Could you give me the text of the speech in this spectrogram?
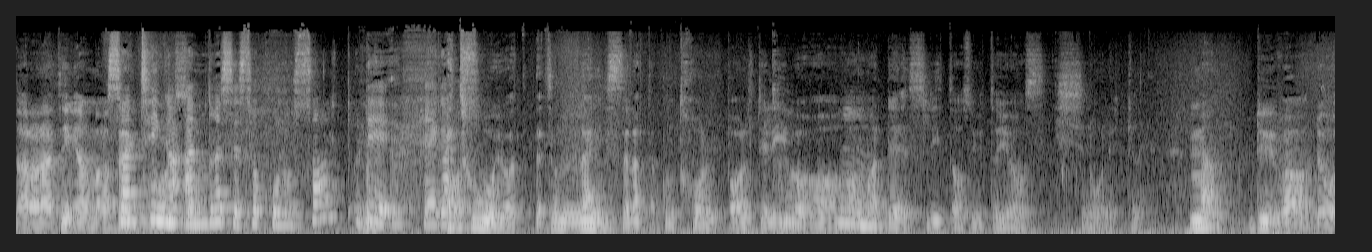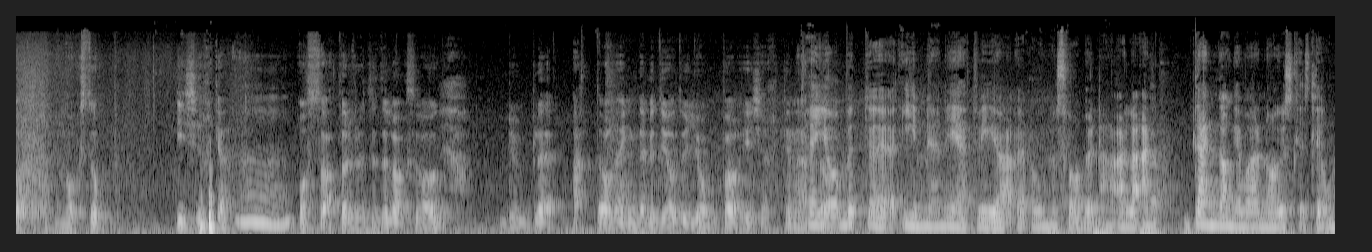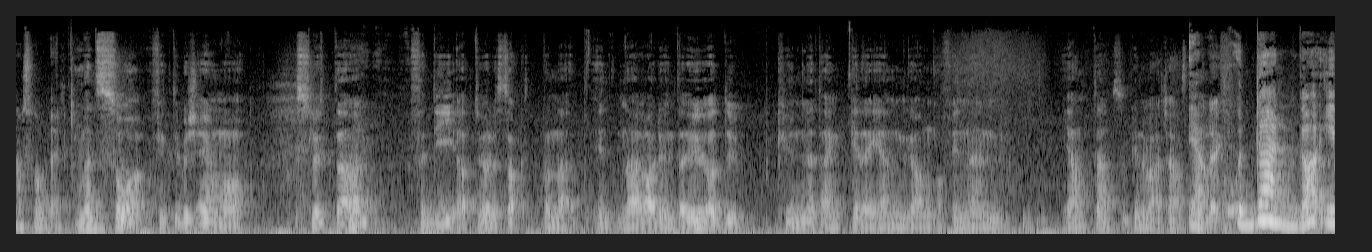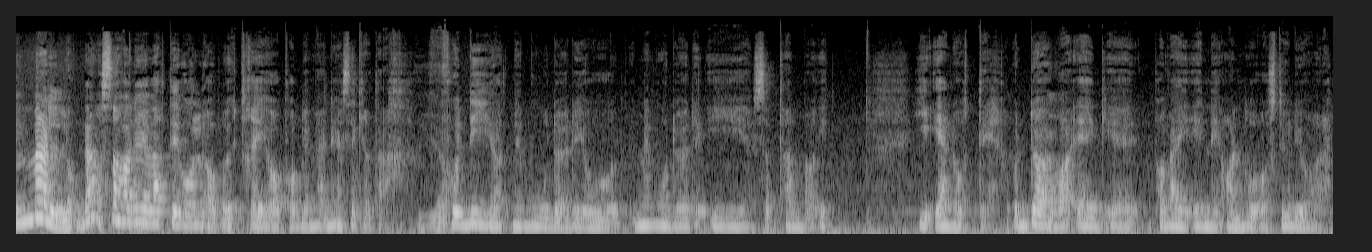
Ja. har de ting endra seg Sånn, ting har endret seg så kolossalt, og det preger Jeg tror jo at et sånn lengsel etter kontroll på alt i livet og ha Mm. rammer, det sliter oss ut og gjør oss ikke noe lykkelig. Men du var da vokst opp i kirke, Mm. også etter du flyttet til Laksevåg. Du ble ettåring. Det betyr at du jobber i kirken. etter- Jeg jobbet eh, i menighet via eh, Ungdomsforbundet. Eller en, den gangen var det Norges Kristelige Ungdomsforbund. Men så fikk du beskjed om å slutte fordi at du hadde sagt på nær- in- nærradiointervju at du kunne tenke deg en gang å finne en jente som kunne være kjæreste Ja. med deg. Og den ga imellom der så hadde jeg vært i Volda og brukt tre år på å bli menighetssekretær. Ja. Fordi at min mor døde jo Min mor døde i september i, i 81. Og da Ja. var jeg eh, på vei inn i andre år studieåret.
